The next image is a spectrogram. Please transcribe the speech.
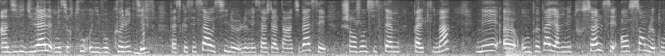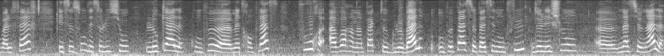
individuel, mais surtout au niveau collectif, parce que c'est ça aussi le, le message d'Alternativa, c'est changeons le système, pas le climat. Mais euh, on ne peut pas y arriver tout seul, c'est ensemble qu'on va le faire. Et ce sont des solutions locales qu'on peut euh, mettre en place pour avoir un impact global. On ne peut pas se passer non plus de l'échelon euh, national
